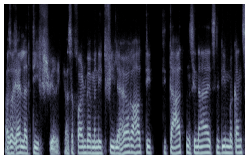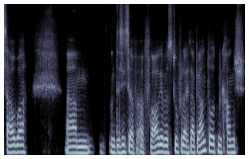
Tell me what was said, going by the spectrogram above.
Also relativ schwierig. Also vor allem, wenn man nicht viele Hörer hat, die, die Daten sind auch jetzt nicht immer ganz sauber. Ähm, und das ist eine Frage, was du vielleicht auch beantworten kannst.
